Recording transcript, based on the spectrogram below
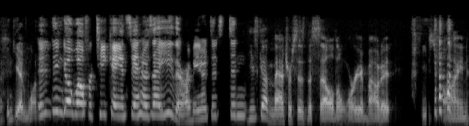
I think he had one. It didn't go well for TK in San Jose either. I mean, it just didn't. He's got mattresses to sell. Don't worry about it. He's fine.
